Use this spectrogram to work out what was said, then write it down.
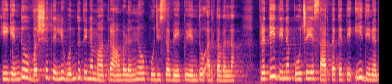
ಹೀಗೆಂದು ವರ್ಷದಲ್ಲಿ ಒಂದು ದಿನ ಮಾತ್ರ ಅವಳನ್ನು ಪೂಜಿಸಬೇಕು ಎಂದು ಅರ್ಥವಲ್ಲ. ಪ್ರತಿದಿನ ಪೂಜೆಯ ಸಾರ್ಥಕತೆ ಈ ದಿನದ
